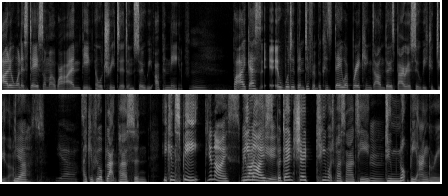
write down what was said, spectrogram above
I don't want to stay somewhere where I'm being ill treated. And so we up and leave. But I guess it would have been different because they were breaking down those barriers so we could do that. Yes. Yeah, Like if you're a black person, you can speak, you're nice. We be like nice, you. but don't show too much personality. Do not be angry.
